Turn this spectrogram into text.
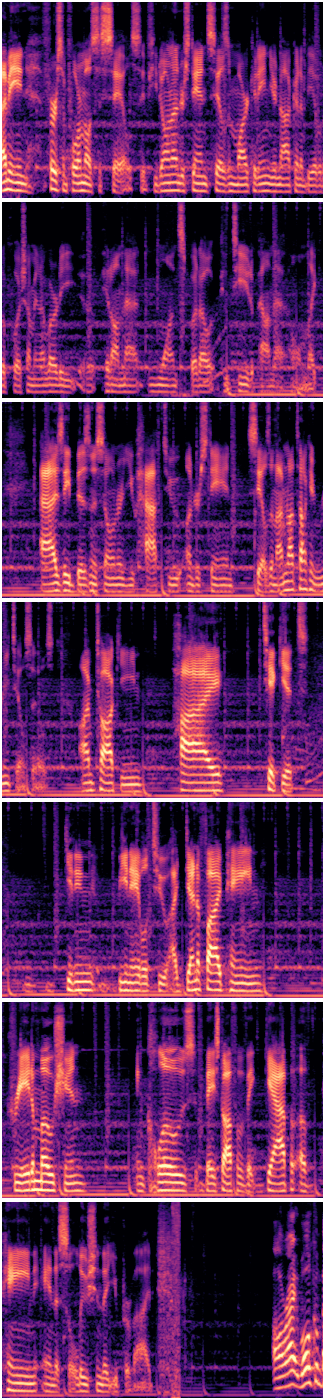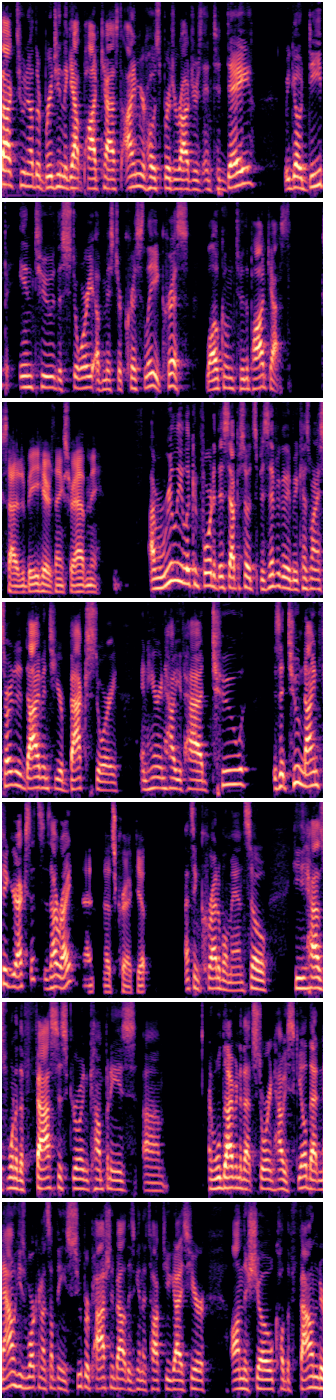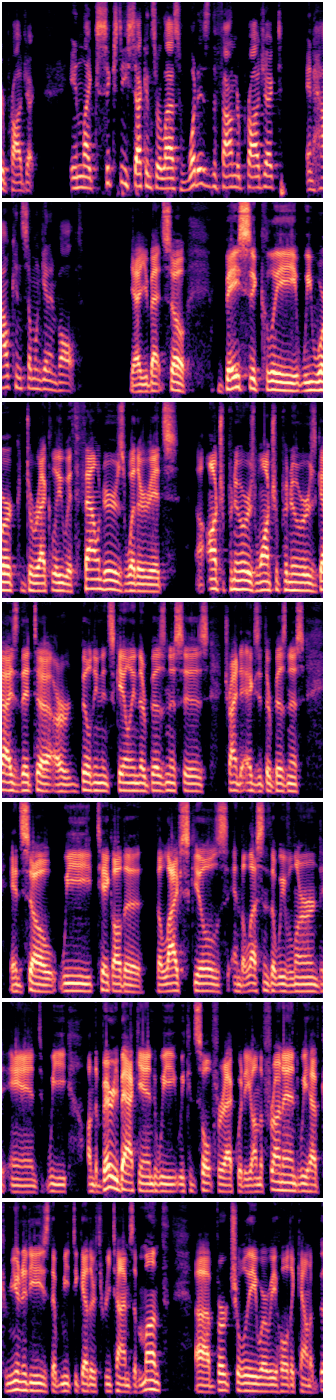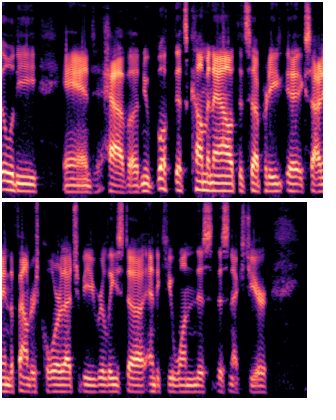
I mean, first and foremost is sales. If you don't understand sales and marketing, you're not going to be able to push. I mean, I've already uh, hit on that once, but I'll continue to pound that home. Like, as a business owner, you have to understand sales. And I'm not talking retail sales, I'm talking high ticket, getting, being able to identify pain, create emotion, and close based off of a gap of pain and a solution that you provide. All right, welcome back to another Bridging the Gap podcast. I'm your host, Bridger Rodgers, and today we go deep into the story of Mr. Chris Lee. Chris, welcome to the podcast. Excited to be here. Thanks for having me. I'm really looking forward to this episode specifically because when I started to dive into your backstory and hearing how you've had two, is it two nine figure exits? Is that right? That, that's correct. Yep. That's incredible, man. So he has one of the fastest growing companies. Um, and we'll dive into that story and how he scaled that. Now he's working on something he's super passionate about. He's going to talk to you guys here on the show called the Founder Project. In like 60 seconds or less, what is the Founder Project and how can someone get involved? Yeah, you bet. So basically, we work directly with founders, whether it's uh, entrepreneurs, entrepreneurs, guys that uh, are building and scaling their businesses, trying to exit their business. And so we take all the the life skills and the lessons that we've learned and we on the very back end we we consult for equity on the front end we have communities that meet together three times a month uh, virtually where we hold accountability and have a new book that's coming out that's uh, pretty uh, exciting the founders core that should be released uh, end of q1 this this next year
